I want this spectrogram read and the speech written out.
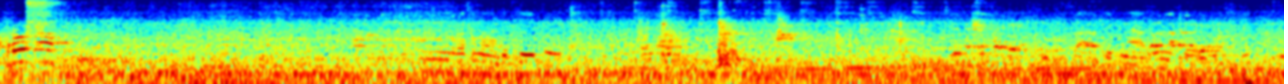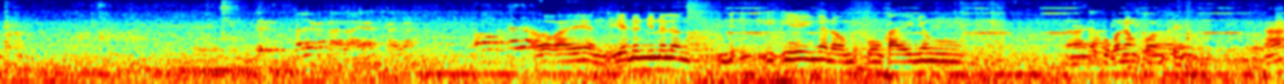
katropa. Sumabit dito. Sabit na ako, laki ko. Kaya ka na, Ryan? Kaya? O, kaya yan. Yan nyo na lang. Yung ano, kung kaya nyong uh, ibuka ng konti. Ha?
